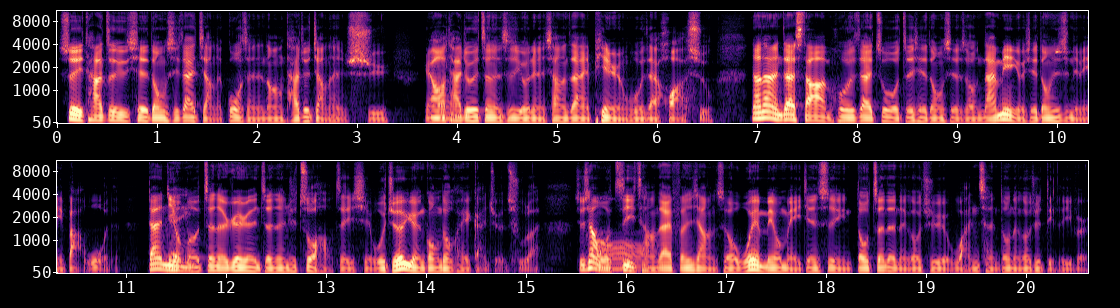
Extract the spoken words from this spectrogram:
所以他这一些东西在讲的过程当中，他就讲得很虚，然后他就会真的是有点像在骗人或者在话术。嗯、那当然，在 startup 或者在做这些东西的时候，难免有些东西是你没把握的，但你有没有真的认认真真去做好这些？我觉得员工都可以感觉出来。就像我自己常在分享的时候，我也没有每一件事情都真的能够去完成，都能够去 deliver。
